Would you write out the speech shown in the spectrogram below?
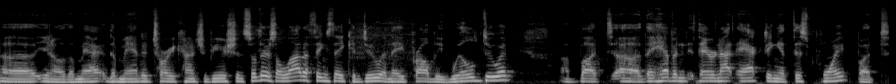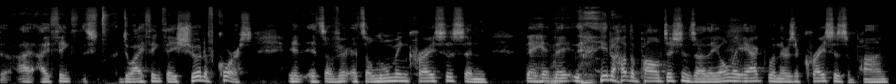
uh, you know the ma- the mandatory contribution. So there's a lot of things they could do and they probably will do it but uh, they haven't. They're not acting at this point. But I, I think. Do I think they should? Of course. It, it's a it's a looming crisis, and they they you know how the politicians are. They only act when there's a crisis upon,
